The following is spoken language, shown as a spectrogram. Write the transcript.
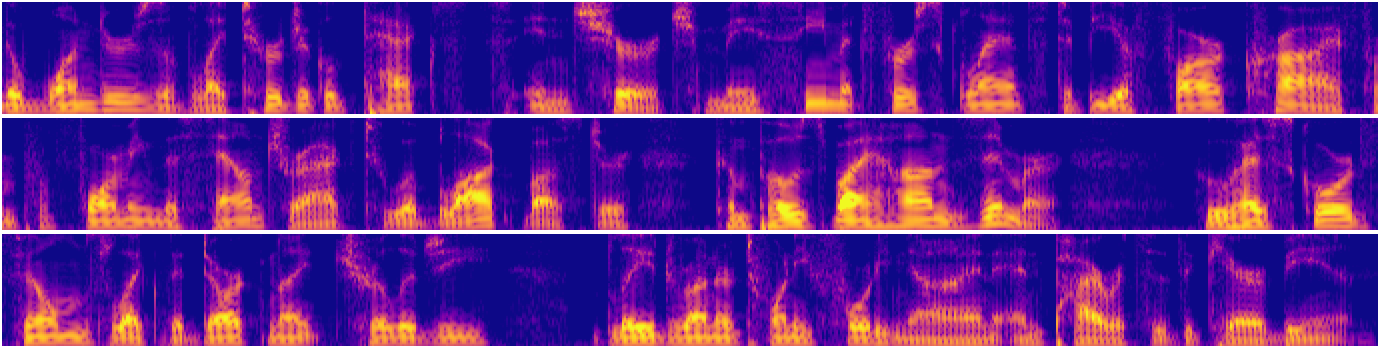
the wonders of liturgical texts in church may seem at first glance to be a far cry from performing the soundtrack to a blockbuster composed by Hans Zimmer, who has scored films like the Dark Knight trilogy, Blade Runner 2049, and Pirates of the Caribbean.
